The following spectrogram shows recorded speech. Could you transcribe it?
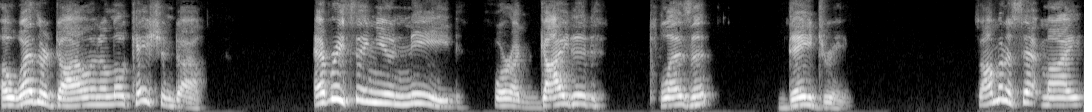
a weather dial, and a location dial. Everything you need for a guided, pleasant daydream. So I'm going to set my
